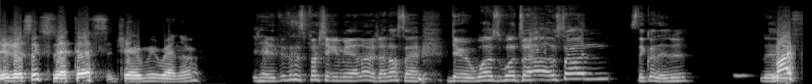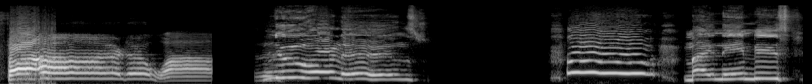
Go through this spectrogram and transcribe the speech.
dé- je sais que tu détestes Jeremy Renner. Dire, c'est pas Jérémy Renner, j'adore ça. There was once a son. C'était quoi déjà? Le- My father was. New Orleans. Oh, my name is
